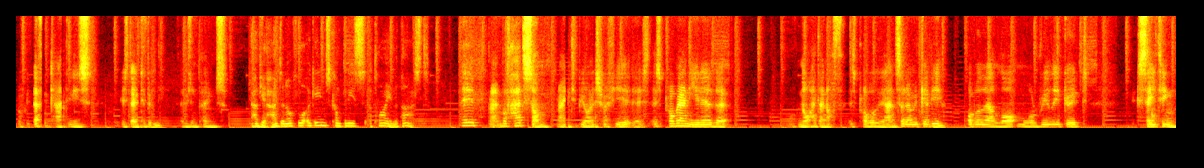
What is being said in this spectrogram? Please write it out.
We've got Different categories is down to about thousand pounds. Have you had an awful lot of games companies apply in the past? Uh, we've had some, right? To be honest with you, it's, it's probably an area that we've not had enough. Is probably the answer I would give you. Mm. Probably a lot more really good, exciting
